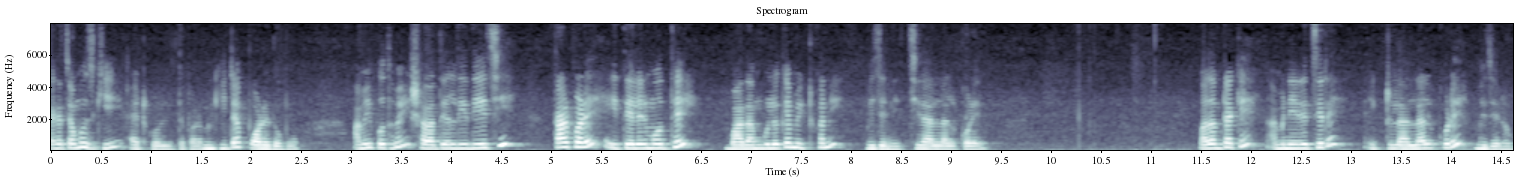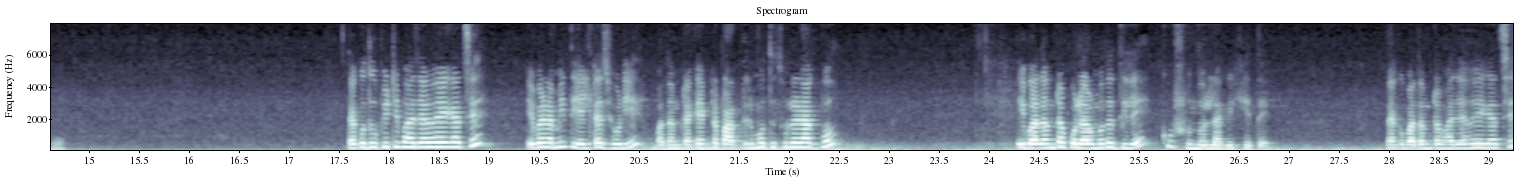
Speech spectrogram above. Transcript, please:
এক চামচ ঘি অ্যাড করে দিতে পারো। আমি ঘিটা পরে দেবো। আমি প্রথমেই সাদা তেল দিয়ে দিয়েছি। তারপরে এই তেলের মধ্যেই বাদামগুলোকে আমি একটুখানি ভেজে নিচ্ছি লাল লাল করে। বাদামটাকে আমি নেড়ে চেড়ে একটু লাল লাল করে ভেজে নেব। দেখো দু পিঠি ভাজা হয়ে গেছে। এবার আমি তেলটা ঝরিয়ে বাদামটাকে একটা পাত্রের মধ্যে তুলে রাখব। এই বাদামটা পোলাওর মধ্যে দিলে খুব সুন্দর লাগে খেতে। দেখো বাদামটা ভাজা হয়ে গেছে,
